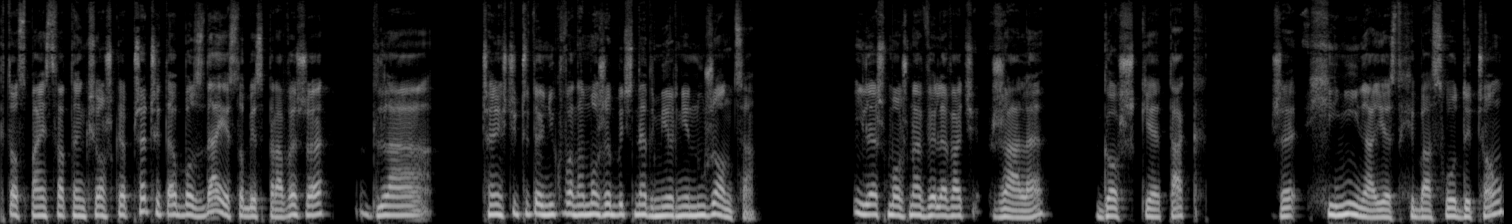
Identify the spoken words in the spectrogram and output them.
Kto z Państwa tę książkę przeczytał, bo zdaję sobie sprawę, że dla części czytelników ona może być nadmiernie nużąca. Ileż można wylewać żale, gorzkie tak, że chinina jest chyba słodyczą,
